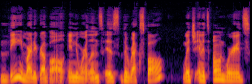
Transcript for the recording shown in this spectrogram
the Mardi Gras ball in New Orleans is the Rex Ball, which, in its own words,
